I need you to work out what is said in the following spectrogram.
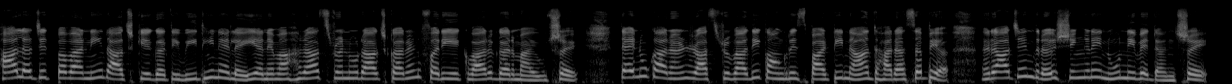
હાલ અજીત પવારની રાજકીય ગતિવિધિને લઈ અને મહારાષ્ટ્રનું રાજકારણ ફરી એકવાર ગરમાયું છે. તેનું કારણ રાષ્ટ્રવાદી કોંગ્રેસ પાર્ટીના ધારાસભ્ય રાજેન્દ્ર શિંગણેનું નિવેદન છે.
